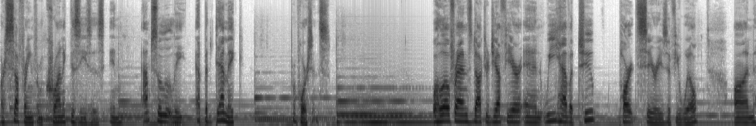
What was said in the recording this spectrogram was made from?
are suffering from chronic diseases in absolutely epidemic proportions. Well, hello, friends. Dr. Jeff here, and we have a two part series, if you will, on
